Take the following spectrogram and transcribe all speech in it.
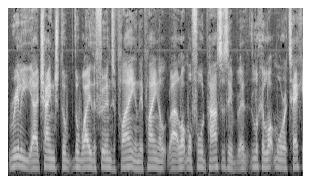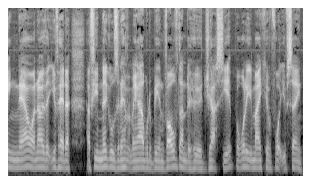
really uh, changed the the way the ferns are playing, and they're playing a, a, lot more forward passes. They look a lot more attacking now. I know that you've had a, a few niggles and haven't been able to be involved under her just yet, but what do you make of what you've seen?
